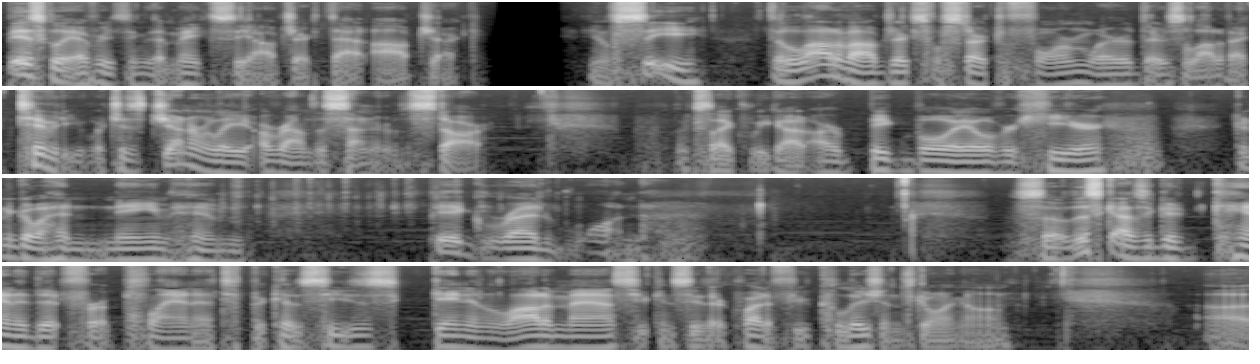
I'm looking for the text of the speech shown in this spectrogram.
basically everything that makes the object that object. You'll see that a lot of objects will start to form where there's a lot of activity, which is generally around the center of the star. Looks like we got our big boy over here. I'm to go ahead and name him big red one. So this guy's a good candidate for a planet because he's gaining a lot of mass. You can see there are quite a few collisions going on. Uh,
